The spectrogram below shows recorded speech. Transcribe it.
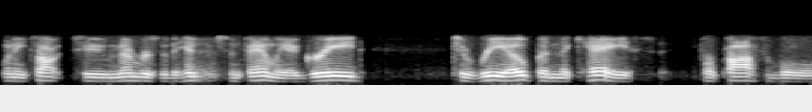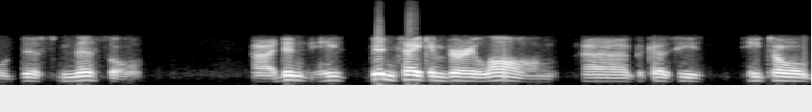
when he talked to members of the Henderson family, agreed to reopen the case for possible dismissal. Uh, didn't he didn't take him very long uh, because he he told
